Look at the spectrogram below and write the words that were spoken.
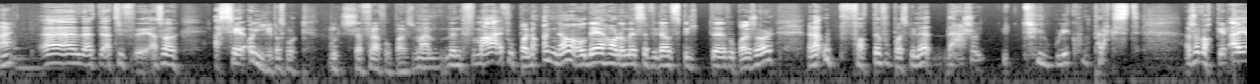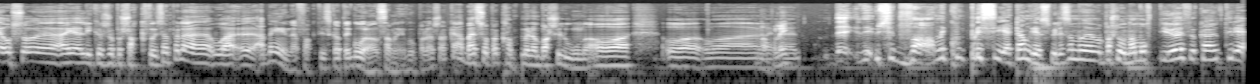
Nei. Uh, jeg, jeg, altså, jeg ser aldri på sport, bortsett fra fotball. Som er, men for meg er fotball noe annet, og det har noe med selvfølgelig han spilt uh, fotball sjøl. Men jeg oppfatter fotballspillet Det er så utrolig komplekst. Det er så vakkert. Jeg, også, jeg liker å se på sjakk, f.eks. Og jeg, jeg mener faktisk at det går an å sammenligne fotball og sjakk. Jeg bare så på kamp mellom Barcelona og, og, og Napoli. Det, det usedvanlig kompliserte angrepsspillet som Barcelona måtte gjøre for å tre,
